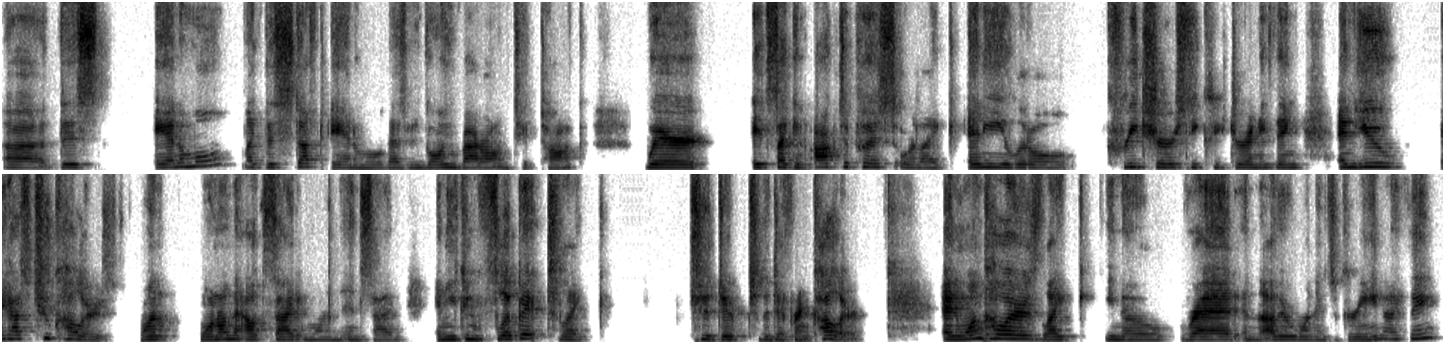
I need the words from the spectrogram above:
uh, this animal, like this stuffed animal that's been going viral on TikTok, where it's like an octopus or like any little creature, sea creature, anything, and you it has two colors, one one on the outside and one on the inside, and you can flip it to like to dip to the different color. And one color is like, you know, red and the other one is green, I think.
